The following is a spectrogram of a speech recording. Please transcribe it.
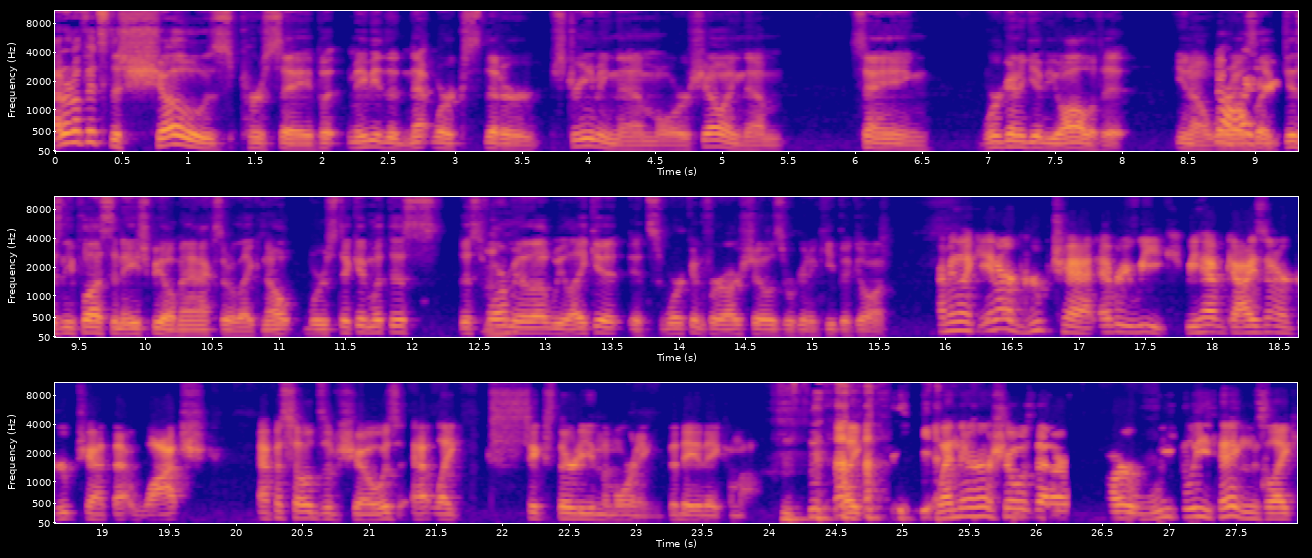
i don't know if it's the shows per se but maybe the networks that are streaming them or showing them saying we're going to give you all of it you know whereas agree. like disney plus and hbo max are like nope we're sticking with this this Mhm. formula we like it it's working for our shows we're going to keep it going I mean, like in our group chat every week, we have guys in our group chat that watch episodes of shows at like six thirty in the morning the day they come out. Like, Yeah. When there are shows that are are weekly things, like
